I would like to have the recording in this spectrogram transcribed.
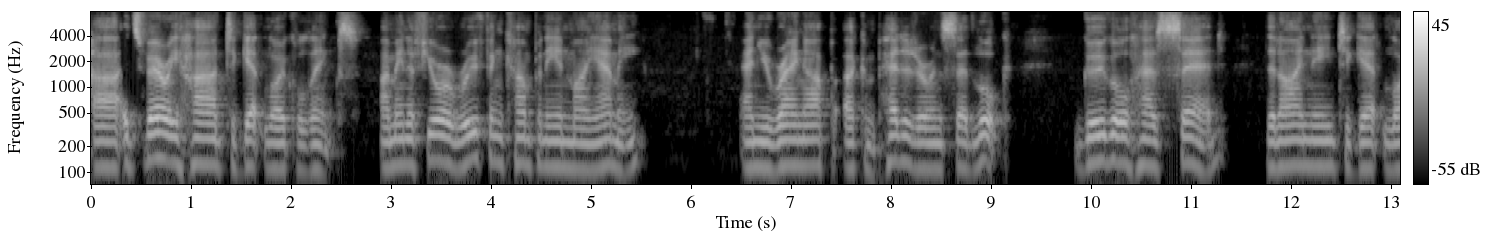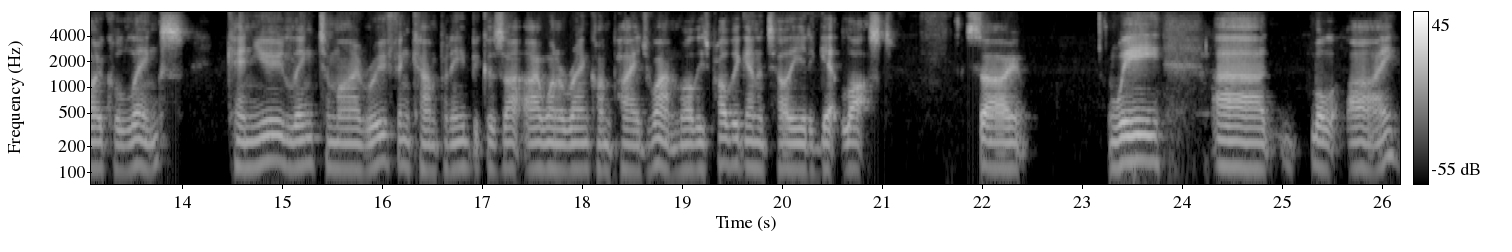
uh, it's very hard to get local links. I mean, if you're a roofing company in Miami and you rang up a competitor and said, look, Google has said that I need to get local links. Can you link to my roofing company because I, I want to rank on page one? Well, he's probably going to tell you to get lost. So we, uh, well, I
